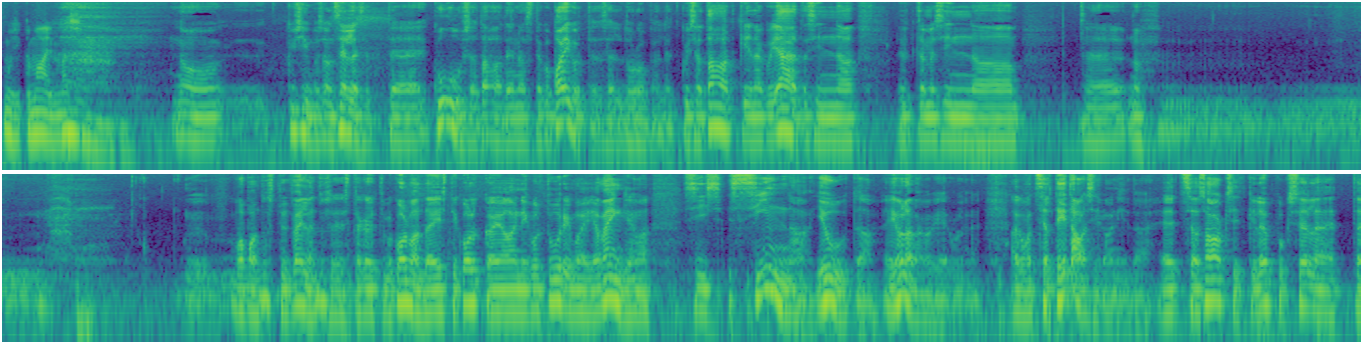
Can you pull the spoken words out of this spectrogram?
muusikamaailmas? no küsimus on selles, et eh, kuhu sa tahad ennast nagu paigutada seal turu peal, et kui sa tahadki nagu jääda sinna, ütleme sinna eh, noh, vabandust nüüd väljenduse eest, aga ütleme, kolmanda Eesti Kolkajaani kultuurimajja mängima, siis sinna jõuda ei ole väga keeruline. aga vot sealt edasi ronida, et sa saaksidki lõpuks selle, et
